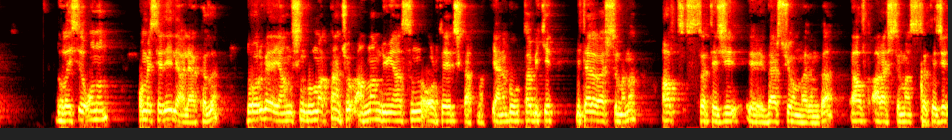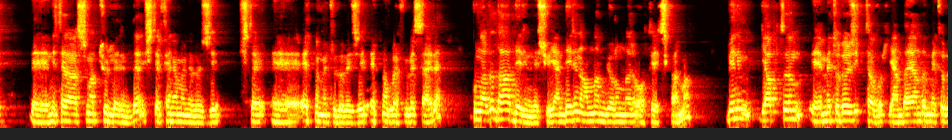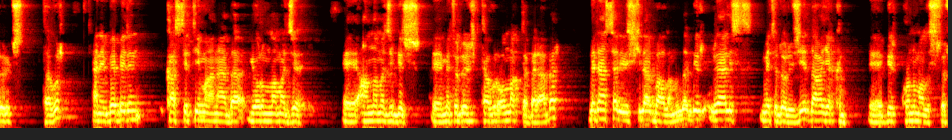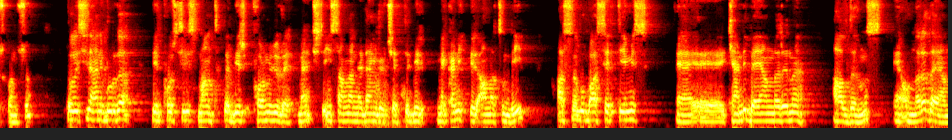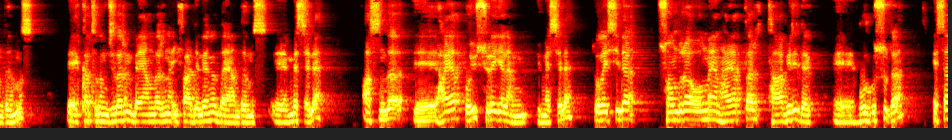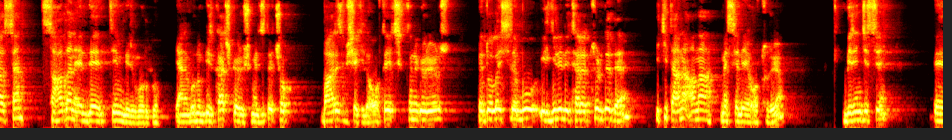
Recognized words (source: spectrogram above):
Dolayısıyla onun o meseleyle alakalı doğru veya yanlışını bulmaktan çok anlam dünyasını ortaya çıkartmak. Yani bu tabii ki nitel araştırmanın alt strateji e, versiyonlarında, alt araştırma strateji e, nitel araştırma türlerinde işte fenomenoloji, işte e, etnometodoloji, etnografi vesaire bunlarda daha derinleşiyor. Yani derin anlam yorumları ortaya çıkarma. Benim yaptığım e, metodolojik tavır, yani dayandığım metodolojik tavır, hani Weber'in kastettiği manada yorumlamacı, e, anlamacı bir e, metodolojik tavır olmakla beraber nedensel ilişkiler bağlamında bir realist metodolojiye daha yakın e, bir konum alış söz konusu. Dolayısıyla hani burada bir pozitivist mantıkla bir formül üretme, işte insanlar neden göç etti, bir mekanik bir anlatım değil. Aslında bu bahsettiğimiz e, kendi beyanlarını aldığımız, e, onlara dayandığımız, e, katılımcıların beyanlarına, ifadelerine dayandığımız e, mesele aslında e, hayat boyu süre gelen bir mesele. Dolayısıyla son durağı olmayan hayatlar tabiri de e, vurgusu da esasen sahadan elde ettiğim bir vurgu. Yani bunu birkaç görüşmecide çok bariz bir şekilde ortaya çıktığını görüyoruz. Ve dolayısıyla bu ilgili literatürde de iki tane ana meseleye oturuyor. Birincisi e,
